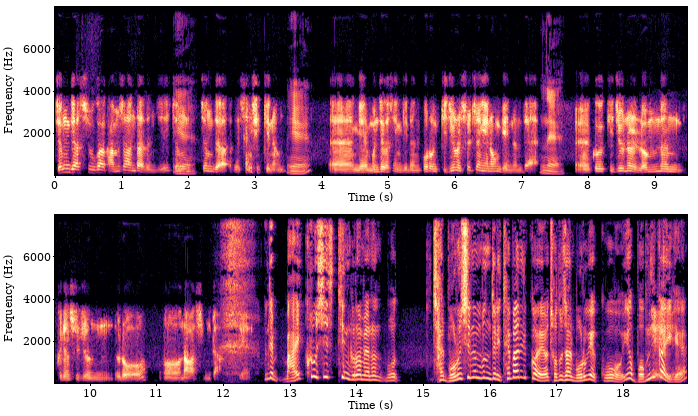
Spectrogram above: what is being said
정자 수가 감소한다든지 정, 예. 정자 그 생식 기능 예. 에 문제가 생기는 그런 기준을 설정해 놓은 게 있는데 네. 에, 그 기준을 넘는 그런 수준으로 어, 나왔습니다. 예. 근데 마이크로시스틴 그러면은 뭐 잘 모르시는 분들이 태반일 거예요. 저도 잘 모르겠고 이거 뭡니까 예, 예. 이게?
